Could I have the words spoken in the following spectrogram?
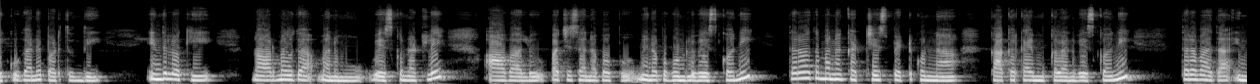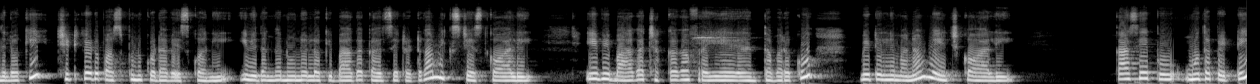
ఎక్కువగానే పడుతుంది. ఇందులోకి నార్మల్గా మనము వేసుకున్నట్లే ఆవాలు పచ్చిశనగపప్పు మినపగుండ్లు వేసుకొని తర్వాత మనం కట్ చేసి పెట్టుకున్న కాకరకాయ ముక్కలను వేసుకొని తర్వాత ఇందులోకి చిటికెడు పసుపును కూడా వేసుకొని ఈ విధంగా నూనెలోకి బాగా కలిసేటట్టుగా మిక్స్ చేసుకోవాలి. ఇవి బాగా చక్కగా ఫ్రై అయ్యేంత వరకు వీటిల్ని మనం వేయించుకోవాలి. కాసేపు మూత పెట్టి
